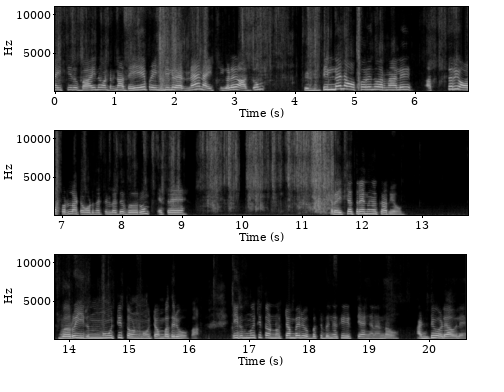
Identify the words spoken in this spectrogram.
നൈറ്റി ദുബായ് എന്ന് കൊണ്ടുവരുന്ന അതേ പ്രിന്റിൽ വരുന്ന നൈറ്റികൾ അതും കിഡില്ലൻ ഓഫർ എന്ന് പറഞ്ഞാൽ അത്രയും ഓഫറിലാട്ടോ കൊടുത്തിട്ടുള്ളത് വെറും എത്ര? റേറ്റ് എത്രയെന്ന് നിങ്ങൾക്ക് അറിയോ വെറും ഇരുന്നൂറ്റി തൊണ്ണൂറ്റൊമ്പത് രൂപ. ഇരുന്നൂറ്റി തൊണ്ണൂറ്റൊമ്പത് രൂപക്ക് ഇത് നിങ്ങൾക്ക് കിട്ടിയാൽ എങ്ങനെ ഉണ്ടാവും? അടിപൊളിയാവൂലേ?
